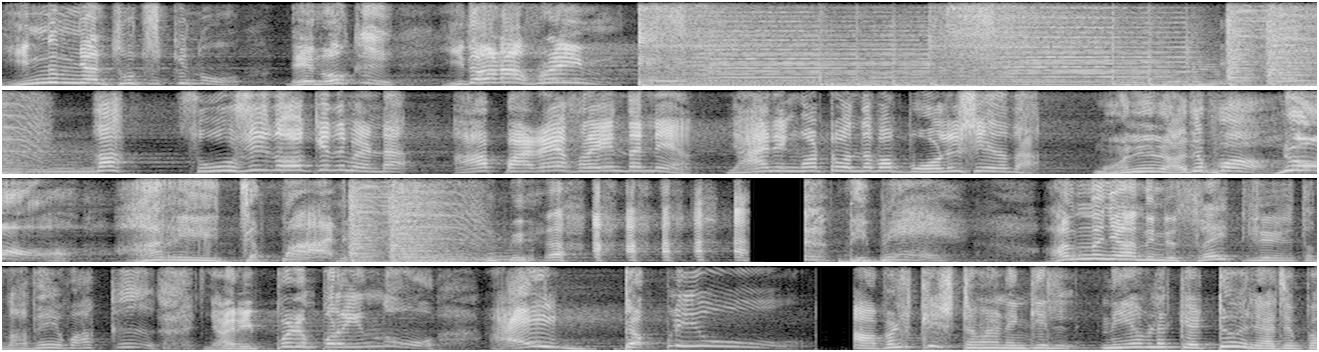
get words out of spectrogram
ഇന്നും ഞാൻ സൂക്ഷിക്കുന്നു. ദേ നോക്ക് ഇതാണ് ആ ഫ്രെയിം. സൂക്ഷി നോക്കിയൊന്നും വേണ്ട. ആ പഴയ ഫ്രെയിം തന്നെയാ. ഞാൻ ഇങ്ങോട്ട് വന്നപ്പോ പോളിഷ് ചെയ്തതാ. മോനെ രാജപ്പാ. No Hari Japan? ദീപേ അന്ന് ഞാൻ നിന്റെ സ്ലൈറ്റിൽ എഴുതുന്ന അതേ വാക്ക് ഞാൻ ഇപ്പോഴും പറയുന്നു. I W. അവൾക്ക് ഇഷ്ടമാണെങ്കിൽ നീ അവളെ കെട്ടുവോ രാജപ്പ?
